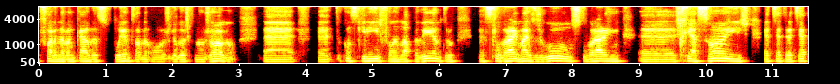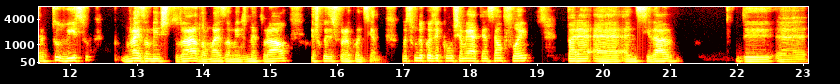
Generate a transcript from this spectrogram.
fora na bancada, suplentes ou, ou jogadores que não jogam, uh, uh, conseguirem ir falando lá para dentro, celebrarem mais os golos, celebrarem as reações, etc, etc. Tudo isso mais ou menos estudado ou mais ou menos natural, as coisas foram acontecendo. Uma segunda coisa que eu chamei a atenção foi para a, a necessidade de uh,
